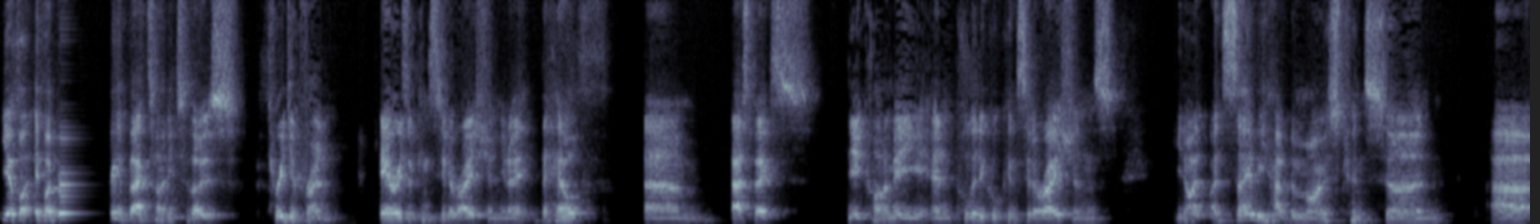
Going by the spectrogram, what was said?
Yeah, if I, if I bring it back, Tony, to those three different areas of consideration, you know, the health, um, aspects, the economy, and political considerations, you know, I'd say we have the most concern uh,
